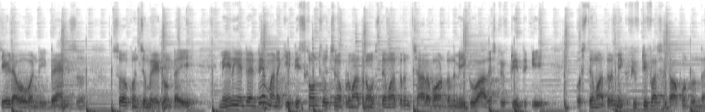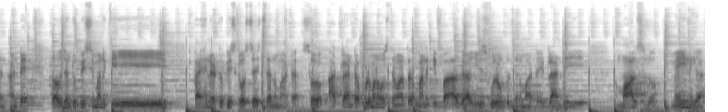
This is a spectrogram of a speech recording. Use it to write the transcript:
షేడ్ అవ్వండి బ్రాండ్స్. సో కొంచెం రేట్ ఉంటాయి. మెయిన్గా ఏంటంటే మనకి డిస్కౌంట్స్ వచ్చినప్పుడు మాత్రం వస్తే మాత్రం చాలా బాగుంటుంది. మీకు ఆగస్ట్ ఫిఫ్టీన్త్కి వస్తే మాత్రం మీకు ఫిఫ్టీ పర్సెంట్ ఆఫ్ ఉంటుందండి. అంటే థౌజండ్ రూపీస్ మనకి ఫైవ్ హండ్రెడ్ రూపీస్కి వచ్చేస్తుంది అనమాట సో అట్లాంటప్పుడు మనం వస్తే మాత్రం మనకి బాగా యూస్ఫుల్ ఉంటుంది అనమాట ఇట్లాంటి మాల్స్లో మెయిన్గా.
